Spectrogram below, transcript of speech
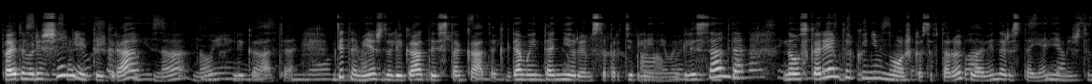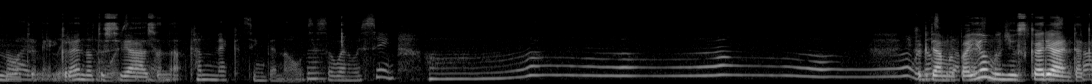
Поэтому решение – это игра на нон-легато, где-то между легато и стаккато, когда мы интонируем с сопротивлением и глиссандо, но ускоряем только немножко со второй половины расстояния между нотами, играя ноты связано. Когда мы поем, мы не ускоряем так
